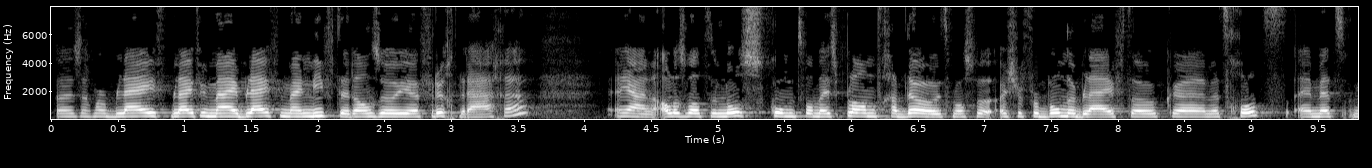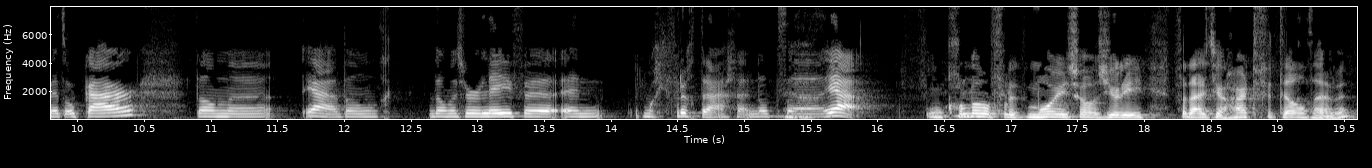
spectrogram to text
Eh, zeg maar, blijf, blijf in mij, blijf in mijn liefde, dan zul je vrucht dragen. En ja, en alles wat loskomt van deze plant gaat dood. Maar als, we, als je verbonden blijft ook eh, met God en met, met elkaar, dan, eh, ja, dan, dan is er leven en mag je vrucht dragen. En dat, ja. ja. ongelooflijk mooi zoals jullie vanuit je hart verteld hebben.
